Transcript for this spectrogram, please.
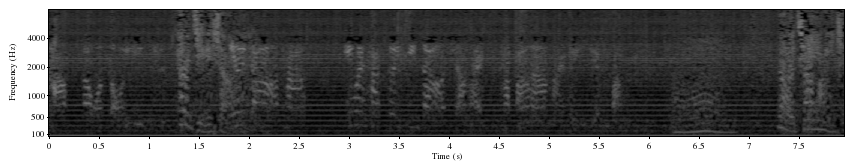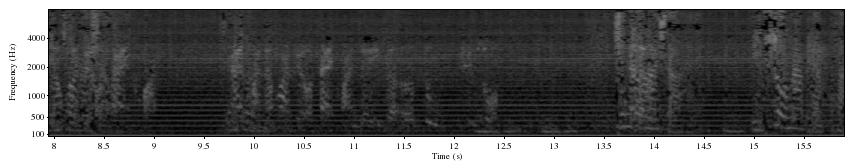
好，那我懂意思。他有几个小孩因？为刚好他，因为他最近刚好小孩子，他帮他买了一间房，哦，那我建议你先做那小孩，贷款，贷款的话就有贷款的一个额度去做。先做那小孩，你做那比较快。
